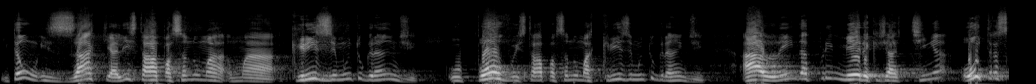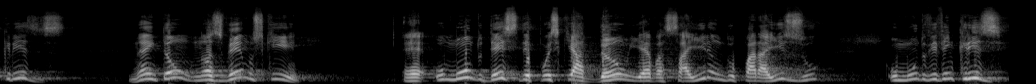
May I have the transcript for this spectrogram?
Então, Isaac ali estava passando uma, uma crise muito grande, o povo estava passando uma crise muito grande, além da primeira, que já tinha outras crises. Né? Então, nós vemos que é, o mundo, desde depois que Adão e Eva saíram do paraíso, o mundo vive em crise.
